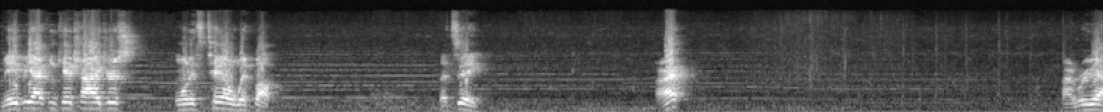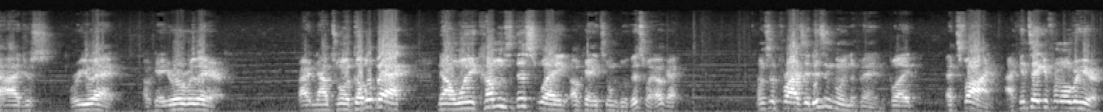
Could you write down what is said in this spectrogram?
Maybe I can catch Hydrus on its tail whip up. Let's see. Alright. Alright, where you at, Hydrus? Where you at? Okay, you're over there. Alright, now it's going to double back. Now, when it comes this way... Okay, it's going to go this way. Okay. I'm surprised it isn't going to bend, but that's fine. I can take it from over here.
